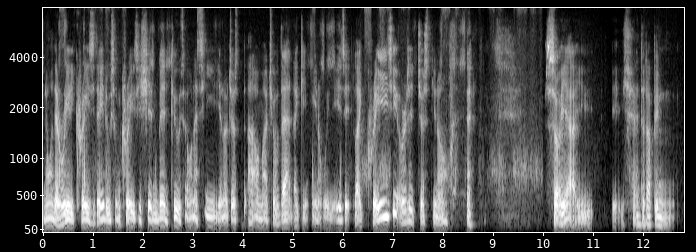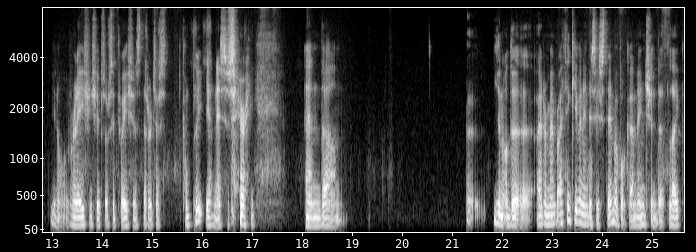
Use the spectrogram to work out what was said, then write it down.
you know when they're really crazy they do some crazy shit in bed too. So i want to see you know just how much of that like you know is it like crazy or is it just you know? So yeah ended up in you know relationships or situations that are just completely unnecessary. And um, uh, you know the i remember i think even in the systema book i mentioned that like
